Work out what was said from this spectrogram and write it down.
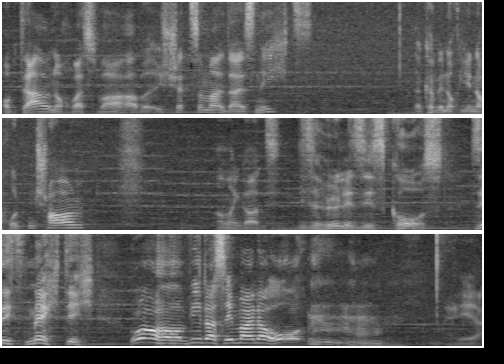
Ob da noch was war, aber ich schätze mal, da ist nichts. Dann können wir noch hier nach unten schauen. Oh mein Gott, diese Höhle, sie ist groß. Sie ist mächtig. Oh, wie das in meiner Hose. ja.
